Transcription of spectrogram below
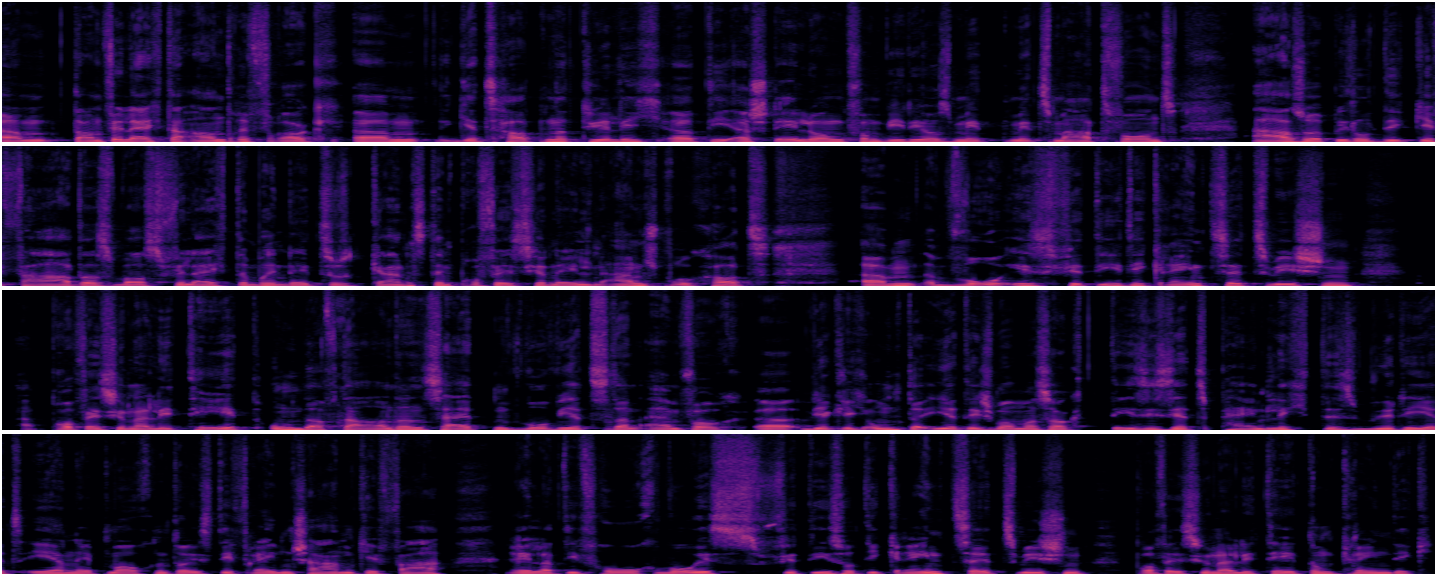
Ähm, dann vielleicht eine andere Frage. Ähm, jetzt hat natürlich äh, die Erstellung von Videos mit, mit Smartphones auch so ein bisschen die Gefahr, dass was vielleicht einmal nicht so ganz den professionellen Anspruch hat. Ähm, wo ist für die die Grenze zwischen äh, Professionalität und auf der anderen Seite, wo wird's dann einfach äh, wirklich unterirdisch, wo man sagt, das ist jetzt peinlich, das würde ich jetzt eher nicht machen, da ist die Fremdschamgefahr relativ hoch. Wo ist für die so die Grenze zwischen Professionalität und Grindig?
